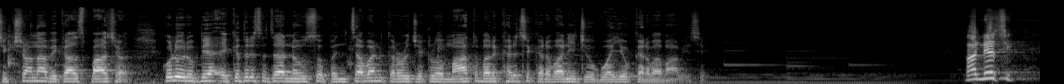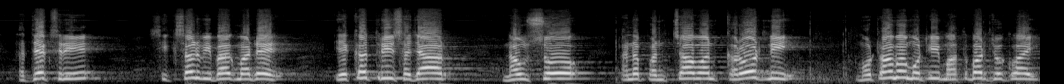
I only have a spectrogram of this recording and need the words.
શિક્ષણના વિકાસ પાછળ કુલ રૂપિયા એકત્રીસ હજાર નવસો પંચાવન કરોડ જેટલો માતબર ખર્ચ કરવાની જોગવાઈઓ કરવામાં આવી છે. માન્ય અધ્યક્ષશ્રી, શિક્ષણ વિભાગ માટે એકત્રીસ હજાર નવસો અને પંચાવન કરોડની મોટામાં મોટી માતબર જોગવાઈ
